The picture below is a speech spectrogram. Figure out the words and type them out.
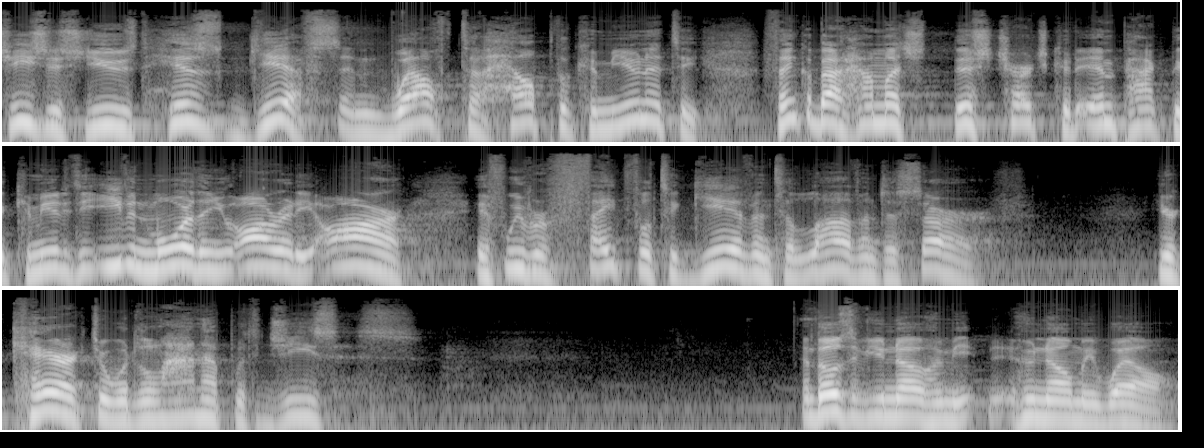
Jesus used his gifts and wealth to help the community. Think about how much this church could impact the community even more than you already are if we were faithful to give and to love and to serve. Your character would line up with Jesus. And those of you know who, who know me well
